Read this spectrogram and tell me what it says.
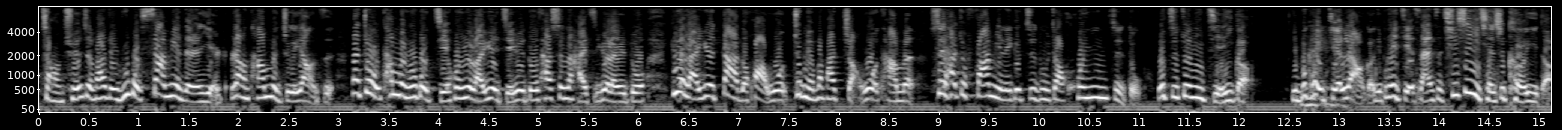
掌权者发觉，如果下面的人也让他们这个样子，那就他们如果结婚越来越结越多，他生的孩子越来越多，越来越大的话，我就没有办法掌握他们，所以他就发明了一个制度叫婚姻制度，我只准你结一个。你不可以结两个，你不可以结三次。其实以前是可以的，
